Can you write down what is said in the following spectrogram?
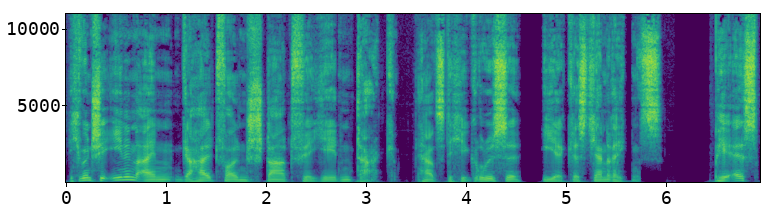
Ich wünsche Ihnen einen gehaltvollen Start für jeden Tag. Herzliche Grüße, Ihr Christian Rickens. PS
